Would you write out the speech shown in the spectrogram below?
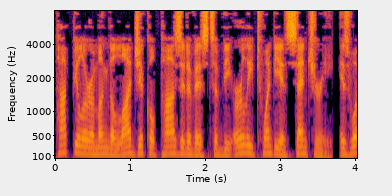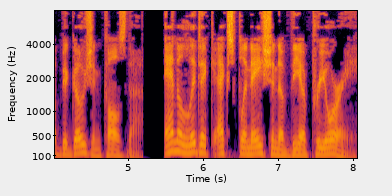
popular among the logical positivists of the early 20th century, is what Boghossian calls the Analytic explanation of the a priori.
